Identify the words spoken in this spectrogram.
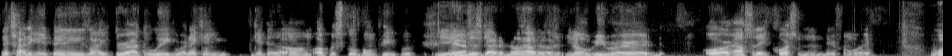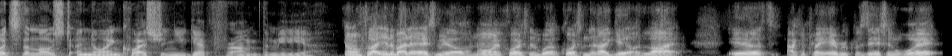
They try to get things like throughout the week where they can get the um, upper scoop on people. Yeah, you just got to know how to you know reword or answer their question in a different way. What's the most annoying question you get from the media? I don't feel like anybody asks me an annoying question, but a question that I get a lot is I can play every position. What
